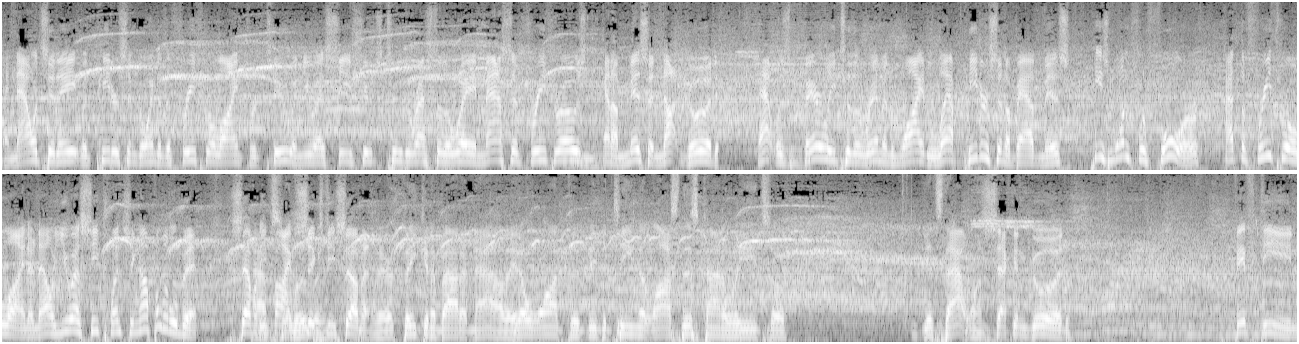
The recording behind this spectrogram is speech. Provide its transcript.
And now it's at eight with Peterson going to the free throw line for two, and USC shoots two the rest of the way. Massive free throws and a miss and not good. That was barely to the rim and wide left. Peterson a bad miss. He's one for four at the free throw line, and now USC clinching up a little bit. 75 67. They're thinking about it now. They don't want to be the team that lost this kind of lead, so gets that one. Second good. 15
